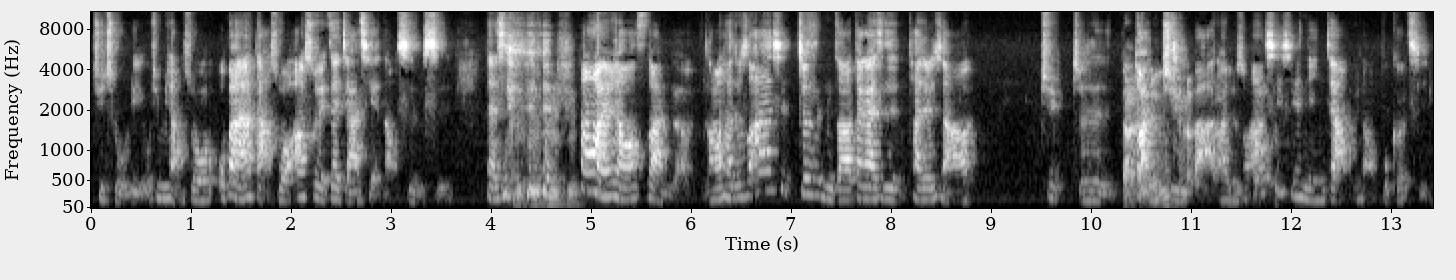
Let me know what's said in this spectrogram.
去处理。我就想说，我本来要打说啊，所以再加钱哦，是不是？但是 他好像想要算了，然后他就说啊，是就是你知道，大概是他就想要。拒就是断句吧，他就说啊，谢谢您这样，我说不客气，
